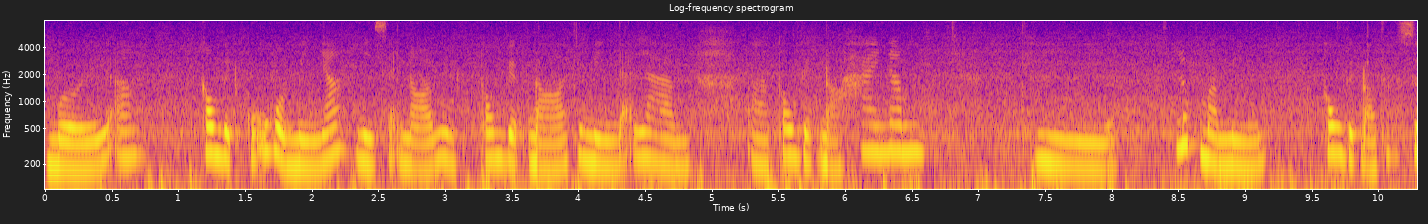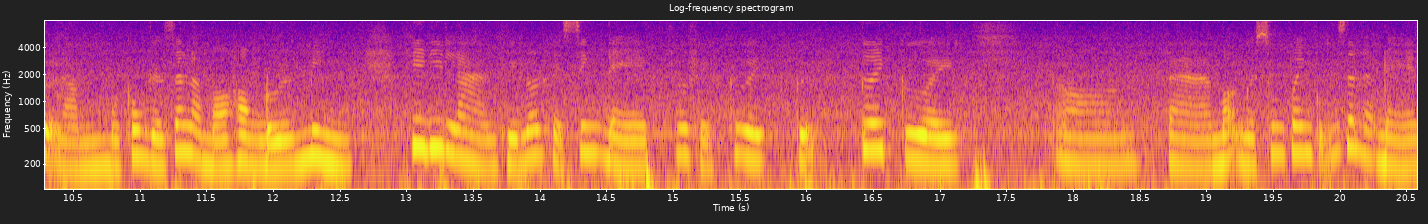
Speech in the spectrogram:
mới uh, công việc cũ của mình nhá mình sẽ nói một công việc đó thì mình đã làm uh, công việc đó 2 năm. Thì lúc mà mình công việc đó thực sự là một công việc rất là màu hồng đối với mình. Khi đi làm thì luôn phải xinh đẹp luôn phải cười, cười tươi cười uh, và mọi người xung quanh cũng rất là đẹp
